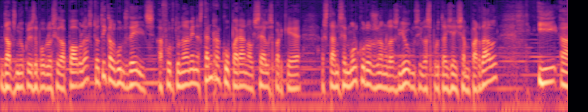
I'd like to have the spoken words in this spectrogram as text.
dels nuclis de població de pobles, tot i que alguns d'ells, afortunadament, estan recuperant els cels perquè estan sent molt curosos amb les llums i les protegeixen per dalt, i eh,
